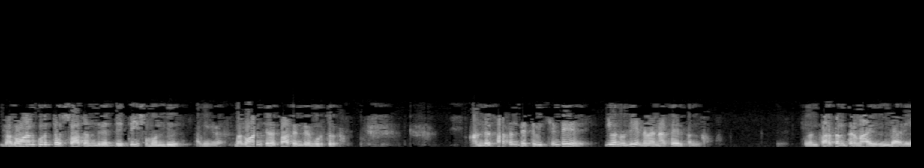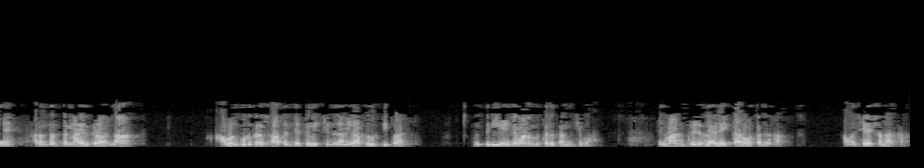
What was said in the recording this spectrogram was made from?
பகவான் கொடுத்த சுவாதந்திரத்தை சுமந்து அப்படிங்கிற பகவான் சில சுவாதந்திரம் கொடுத்துருக்கான். அந்த சுவாதந்திரத்தை வச்சுட்டு இவன் வந்து என்ன வேணா செயல் பண்ணலாம். இவன் பரதந்திரனா இருந்தாலே பரதந்திரனா இருக்கிறவெல்லாம் அவன் கொடுக்கற சுவாதந்திரத்தை வச்சுட்டு தான் இவா பிரவர்த்திப்பா ஒரு பெரிய எஜமானன் ஒருத்தர் இருக்கான் வச்சுப்பா எஜமானன் வேலைக்காரன் ஒருத்தர் இருக்கான். அவன் சேஷனா இருக்கான்.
